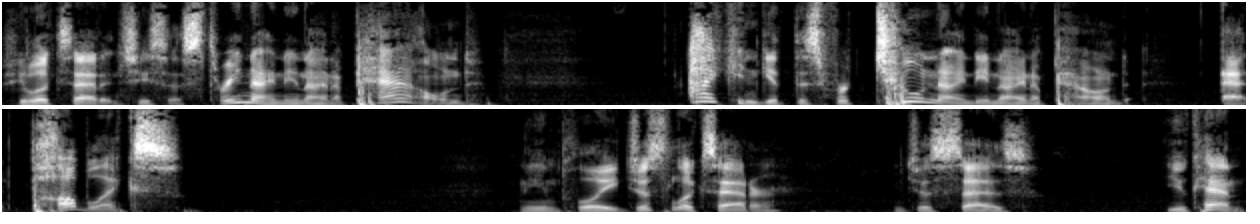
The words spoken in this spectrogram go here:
she looks at it and she says 3.99 a pound I can get this for $2.99 a pound at Publix. and The employee just looks at her and just says, You can.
